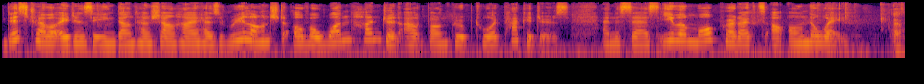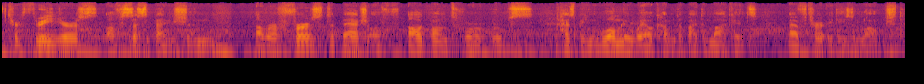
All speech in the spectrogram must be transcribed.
This travel agency in downtown Shanghai has relaunched over 100 outbound group tour packages and says even more products are on the way. After three years of suspension, our first batch of outbound tour groups has been warmly welcomed by the market after it is launched.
